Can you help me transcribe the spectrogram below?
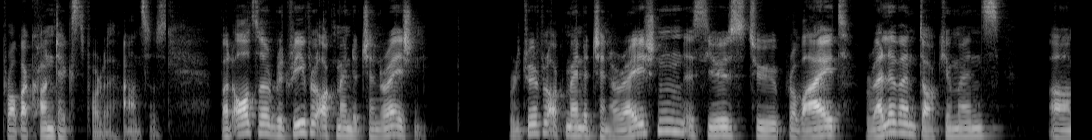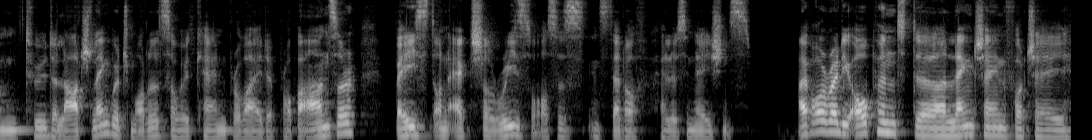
proper context for the answers. But also retrieval augmented generation. Retrieval augmented generation is used to provide relevant documents um, to the large language model so it can provide a proper answer based on actual resources instead of hallucinations. I've already opened the LangChain4j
